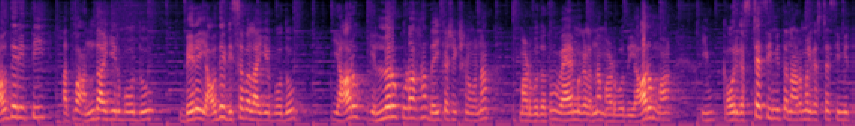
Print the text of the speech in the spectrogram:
ಯಾವುದೇ ರೀತಿ ಅಥವಾ ಅಂದಾಗಿರ್ಬೋದು, ಬೇರೆ ಯಾವುದೇ ಡಿಸಬಲ್ ಆಗಿರ್ಬೋದು, ಯಾರು ಎಲ್ಲರೂ ಕೂಡ ದೈಹಿಕ ಶಿಕ್ಷಣವನ್ನು ಮಾಡ್ಬೋದು ಅಥವಾ ವ್ಯಾಯಾಮಗಳನ್ನು ಮಾಡ್ಬೋದು. ಯಾರು ಮಾ ಇವ್ ಅವ್ರಿಗಷ್ಟೇ ಸೀಮಿತ, ನಾರ್ಮಲ್ಗಷ್ಟೇ ಸೀಮಿತ,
